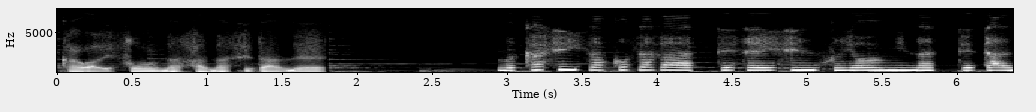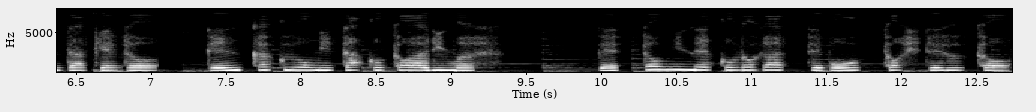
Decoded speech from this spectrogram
かわいそうな話だね。昔いざこざがあって精神不良になってたんだけど、幻覚を見たことあります。ベッドに寝転がってぼーっとしてると、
